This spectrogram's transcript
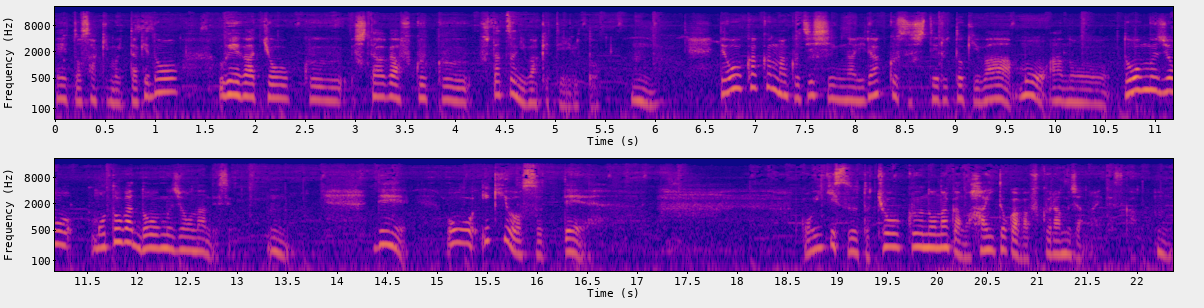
えーと、さっきも言ったけど上が胸腔下が腹腔2つに分けていると。うん。で横隔膜自身がリラックスしてる時はもうあのドーム状元がドーム状なんですよ。うん、でを息を吸ってこう息吸うと胸腔の中の肺とかが膨らむじゃないですか。うん、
